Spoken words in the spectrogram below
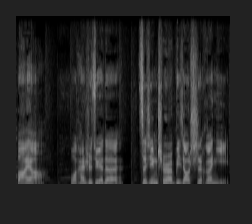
爸呀，我还是觉得自行车比较适合你。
